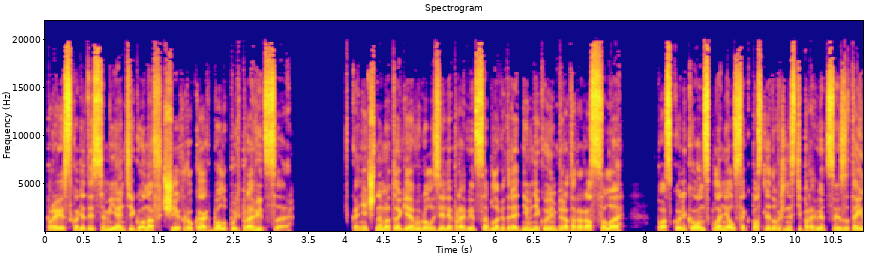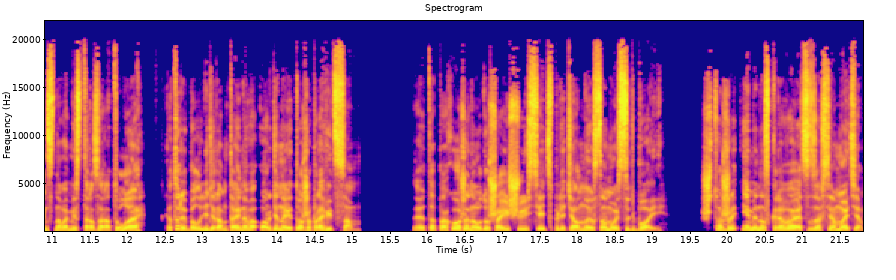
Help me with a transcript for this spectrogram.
происходит из семьи Антигонов, в чьих руках был путь провидца. В конечном итоге я выбрал зелье провидца благодаря дневнику императора Рассела, поскольку он склонялся к последовательности провидца из-за таинственного мистера Заратула, который был лидером Тайного Ордена и тоже провидцем. Это похоже на удушающую сеть, сплетенную самой судьбой. Что же именно скрывается за всем этим?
